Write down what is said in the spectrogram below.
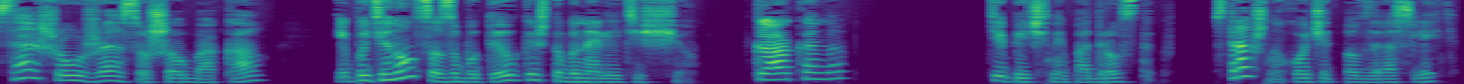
Саша уже осушил бокал и потянулся за бутылкой, чтобы налить еще. «Как она?» Типичный подросток. Страшно хочет повзрослеть.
